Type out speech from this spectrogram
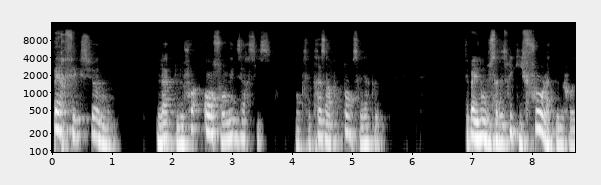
perfectionnent l'acte de foi en son exercice. Donc c'est très important, c'est-à-dire que ce n'est pas les dons du Saint-Esprit qui font l'acte de foi.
